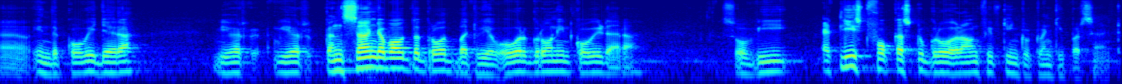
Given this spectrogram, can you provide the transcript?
uh, in the COVID era. We were, we were concerned about the growth, but we have overgrown in COVID era. So we at least focus to grow around 15 to 20 percent.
